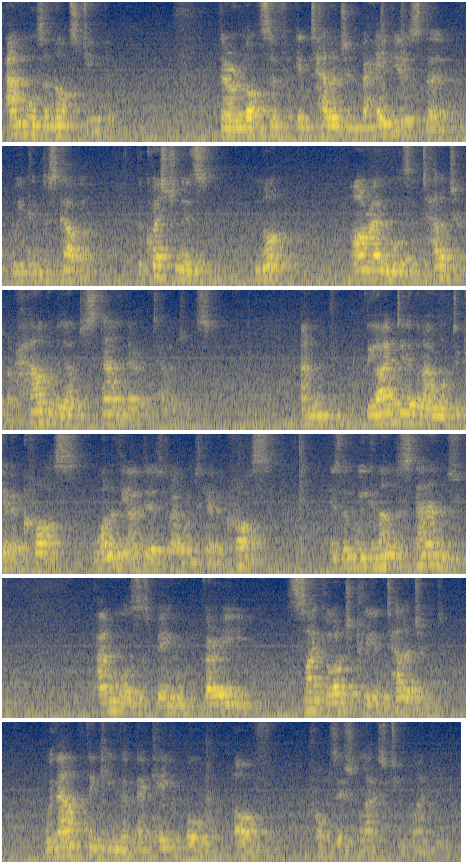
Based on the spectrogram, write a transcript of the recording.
animals are not stupid. There are lots of intelligent behaviors that we can discover. The question is not are animals intelligent, but how do we understand their intelligence? And the idea that I want to get across, one of the ideas that I want to get across, is that we can understand animals as being very psychologically intelligent without thinking that they're capable of propositional attitude mind reading.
